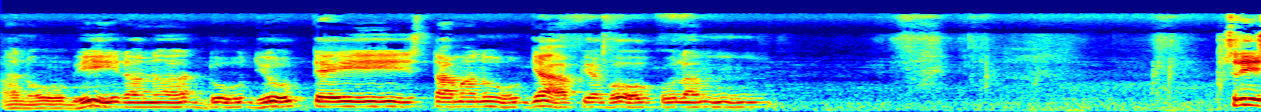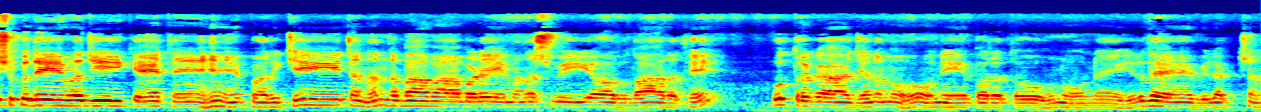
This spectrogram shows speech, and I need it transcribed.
अनोभिरनडुद्युक्तैस्तमनुज्ञाप्य गोकुलम्। श्री सुखदेव जी कहते हैं, परिचित नंद बाबा बड़े मनस्वी और उदार थे। पुत्र का जन्म होने पर तो उन्होंने हृदय विलक्षण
